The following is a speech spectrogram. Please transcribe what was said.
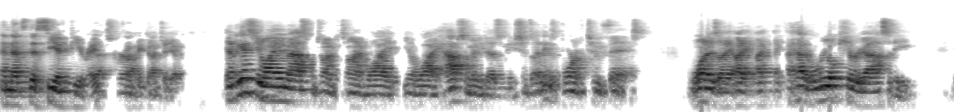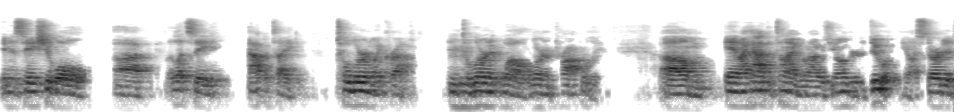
And that's the CFP, right? That's correct. Okay, gotcha. Yeah. And I guess you know I am asked from time to time why you know why I have so many designations. I think it's born of two things. One is I I, I, I had a real curiosity, an insatiable, uh, let's say, appetite to learn my craft, to Mhm. learn it well, learn it properly. Um, and I had the time when I was younger to do it. You know, I started.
